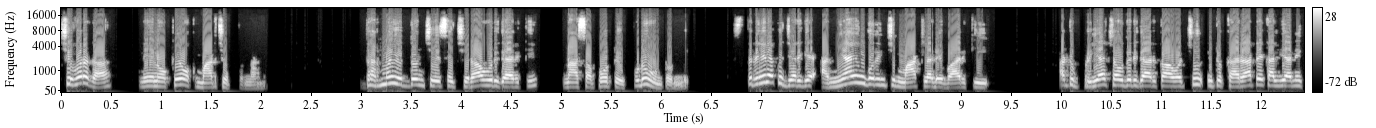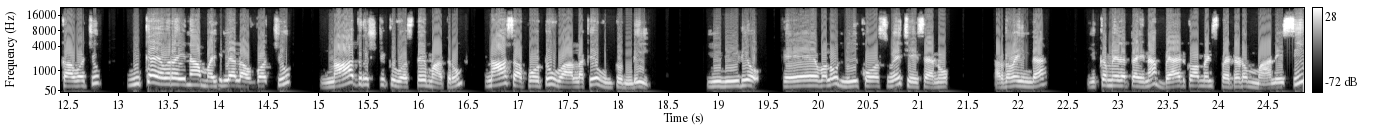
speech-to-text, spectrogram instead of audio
చివరగా నేను ఒకే ఒక మాట చెప్తున్నాను. ధర్మయుద్ధం చేసే చిరావురి గారికి నా సపోర్ట్ ఎప్పుడూ ఉంటుంది. స్త్రీలకు జరిగే అన్యాయం గురించి మాట్లాడే వారికి అటు ప్రియా చౌదరి గారు కావచ్చు ఇటు కరాటే కళ్యాణి కావచ్చు ఇంకా ఎవరైనా మహిళలు అవ్వచ్చు నా దృష్టికి వస్తే మాత్రం నా సపోర్టు వాళ్ళకే ఉంటుంది. ఈ వీడియో కేవలం నీ కోసమే చేశాను. అర్థమైందా? ఇక మీదటైనా బ్యాడ్ కామెంట్స్ పెట్టడం మానేసి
